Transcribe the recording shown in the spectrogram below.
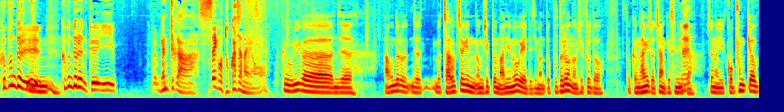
그분들 음. 그분들은 그 이 멘트가 세고 독하잖아요. 그 우리가 이제 아무래도 이제 뭐 자극적인 음식도 많이 먹어야 되지만 또 부드러운 음식들도 또 건강에 좋지 않겠습니까? 네. 저는 이 고품격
